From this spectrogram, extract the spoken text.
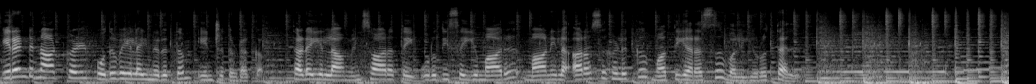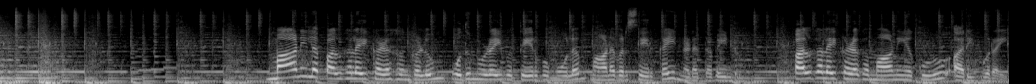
இரண்டு நாட்கள் பொதுவேலை நிறுத்தம் இன்று தொடக்கம். தடையில்லா மின்சாரத்தை உறுதி செய்யுமாறு மாநில அரசுகளுக்கு மத்திய அரசு வலியுறுத்தல். மாநில பல்கலைக்கழகங்களும் பொது தேர்வு மூலம் மாணவர் சேர்க்கை நடத்த வேண்டும். பல்கலைக்கழக மானியக் குழு அறிவுரை.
